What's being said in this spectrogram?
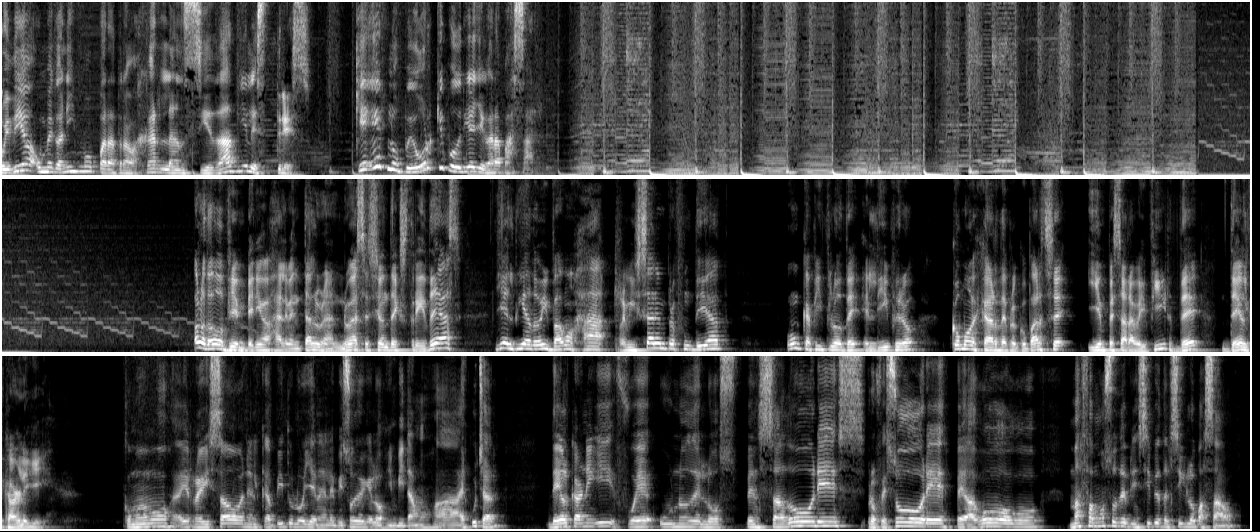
Hoy día un mecanismo para trabajar la ansiedad y el estrés. ¿Qué es lo peor que podría llegar a pasar? Hola a todos, bienvenidos a Elemental, una nueva sesión de Extra Ideas. Y el día de hoy vamos a revisar en profundidad un capítulo del libro Cómo dejar de preocuparse y empezar a vivir de Dale Carnegie. Como hemos eh, revisado en el capítulo y en el episodio que los invitamos a escuchar, Dale Carnegie fue uno de los pensadores, profesores, pedagogos más famosos de principios del siglo pasado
